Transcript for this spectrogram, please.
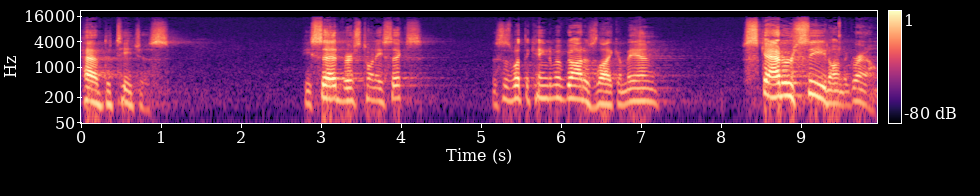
have to teach us? He said, verse 26, this is what the kingdom of God is like. A man scatters seed on the ground.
